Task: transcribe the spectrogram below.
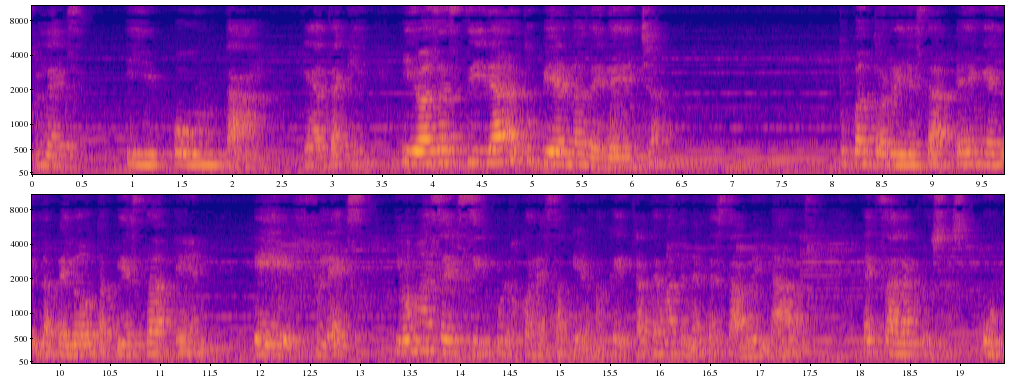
flex y punta. Quédate aquí y vas a estirar tu pierna derecha. Tu pantorrilla está en la pelota, pie está en eh, flex y vamos a hacer círculos con esta pierna, ¿ok? Trata de mantenerte estable, inhala, exhala, cruzas. Uno,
